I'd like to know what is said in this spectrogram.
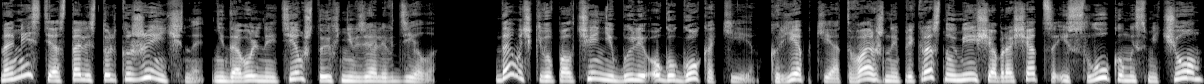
На месте остались только женщины, недовольные тем, что их не взяли в дело. Дамочки в ополчении были ого-го какие, крепкие, отважные, прекрасно умеющие обращаться и с луком, и с мечом,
